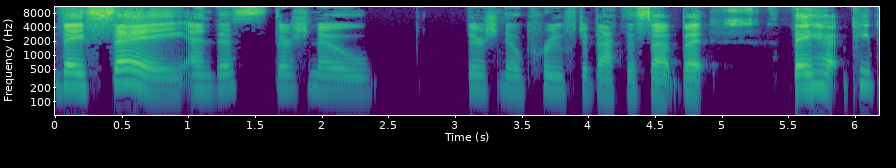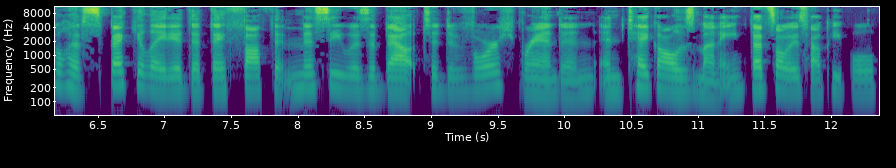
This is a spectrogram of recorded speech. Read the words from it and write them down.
they say, and this there's no there's no proof to back this up, but they ha- people have speculated that they thought that Missy was about to divorce Brandon and take all his money. That's always how people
